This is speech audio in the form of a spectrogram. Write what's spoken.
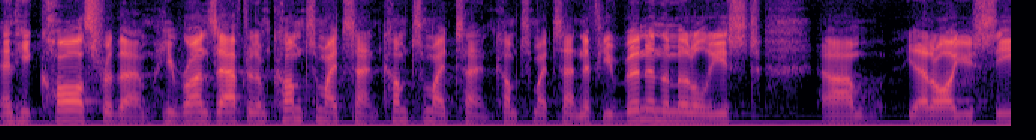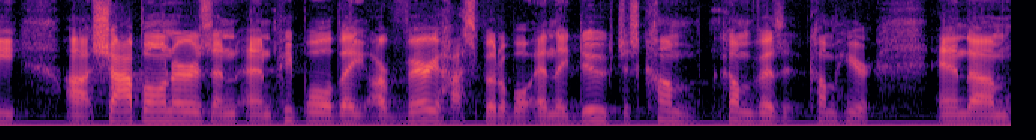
and he calls for them. He runs after them, Come to my tent, come to my tent, come to my tent. And if you've been in the Middle East, um, yet all you see uh, shop owners and, and people, they are very hospitable and they do just come, come visit, come here. And, um,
